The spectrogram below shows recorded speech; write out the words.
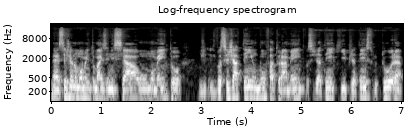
né? seja no momento mais inicial, um momento você já tem um bom faturamento, você já tem equipe, já tem estrutura,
